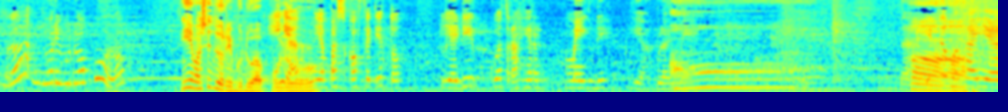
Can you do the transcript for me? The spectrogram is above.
enggak 2020 Iya, masih 2020. iya yang pas covid itu jadi gue terakhir Mei deh iya bulan Mei Oh. nah Ah, itu makanya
